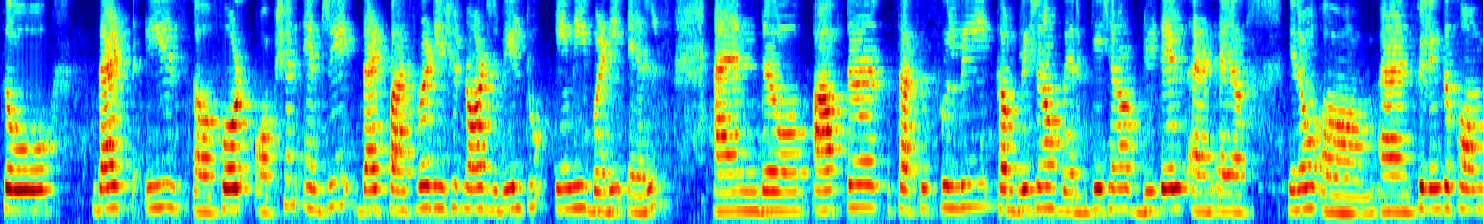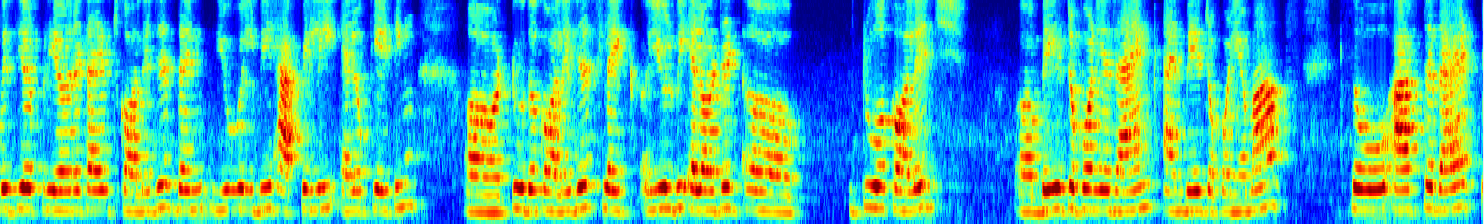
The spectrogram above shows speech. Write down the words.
So that is uh, for option entry that password you should not reveal to anybody else. And uh, after successfully completion of verification of details and uh, you know um, and filling the form with your prioritized colleges then you will be happily allocating uh, to the colleges. Like you'll be allotted uh, to a college uh, based upon your rank and based upon your marks. So after that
